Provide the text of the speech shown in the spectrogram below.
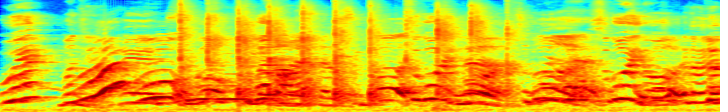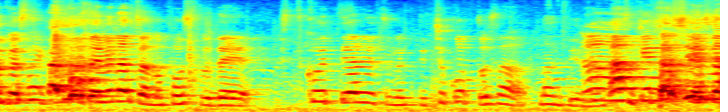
え？マジ？すごい。すごいすごい。すごいね。すごい。すごいよ。なんか最近さめなちゃんのポストでこうやってやるやつなくてちょこっとさなんていうの？あ付け足してさ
